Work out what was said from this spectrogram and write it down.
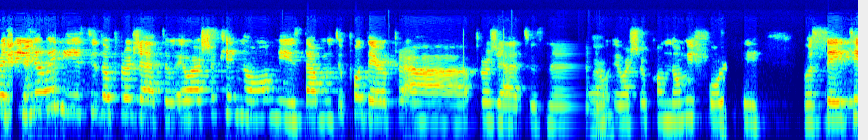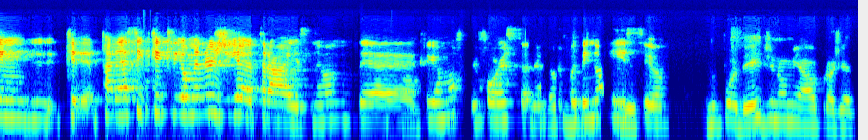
Imagina o início do projeto. Eu acho que nomes dá muito poder para projetos, né? É. Eu acho que com nome forte você tem parece que cria uma energia atrás, não é, cria uma força, né? Foi bem no início. No poder de nomear o projeto,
